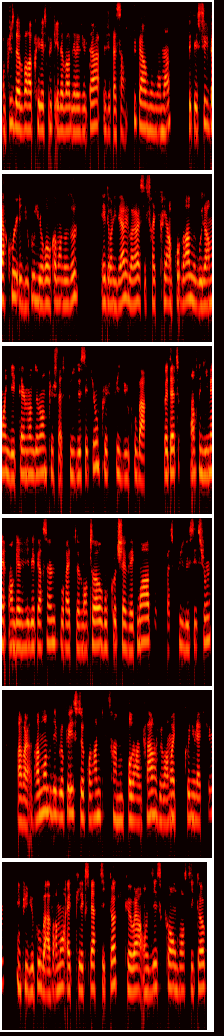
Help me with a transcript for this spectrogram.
en plus d'avoir appris les trucs et d'avoir des résultats, j'ai passé un super bon moment. C'était super cool et du coup, je le recommande aux autres. Et dans l'idéal, voilà, ce serait de créer un programme. Au bout d'un moment, il y a tellement de demandes que je fasse plus de sessions, que je puisse du coup, bah, peut-être, entre guillemets, engager des personnes pour être mentor ou coach avec moi, pour qu'on fasse plus de sessions. voilà, vraiment développer ce programme qui sera mon programme phare. Je veux vraiment être connu là-dessus. Et puis du coup, bah, vraiment être l'expert TikTok, que voilà, on dise quand on pense TikTok,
